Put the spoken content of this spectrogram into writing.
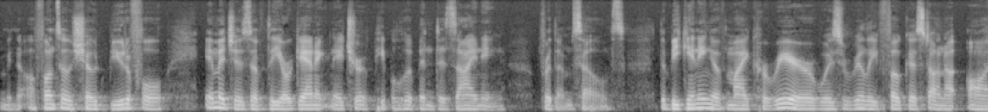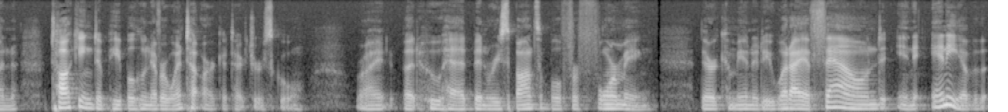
I mean, Alfonso showed beautiful images of the organic nature of people who have been designing for themselves the beginning of my career was really focused on, on talking to people who never went to architecture school, right? But who had been responsible for forming their community. What I have found in any of the,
